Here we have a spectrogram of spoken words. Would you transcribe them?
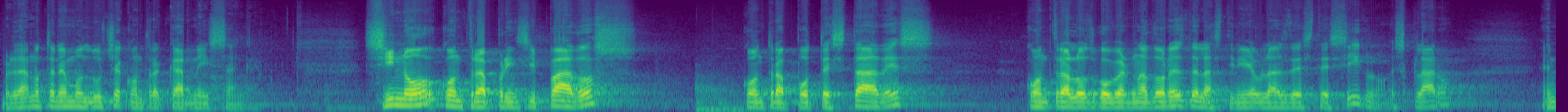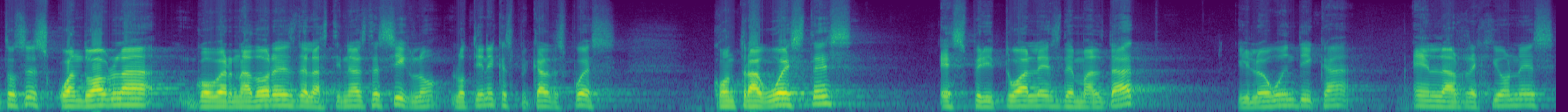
¿Verdad? No tenemos lucha contra carne y sangre, sino contra principados, contra potestades, contra los gobernadores de las tinieblas de este siglo. ¿Es claro? Entonces, cuando habla gobernadores de las tinieblas de este siglo, lo tiene que explicar después. Contra huestes espirituales de maldad y luego indica en las regiones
